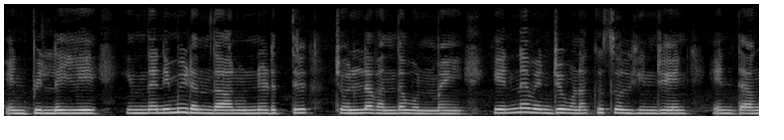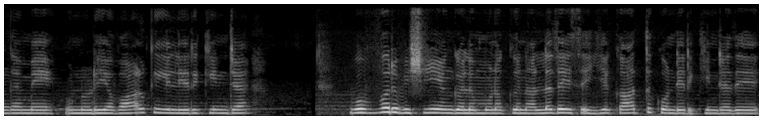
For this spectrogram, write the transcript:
என் பிள்ளையே இந்த நிமிடம்தான் உன்னிடத்தில் சொல்ல வந்த உண்மை என்னவென்று உனக்கு சொல்கின்றேன். என் தங்கமே உன்னுடைய வாழ்க்கையில் இருக்கின்ற ஒவ்வொரு விஷயங்களும் உனக்கு நல்லதை செய்ய காத்துக் கொண்டிருக்கின்றது.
